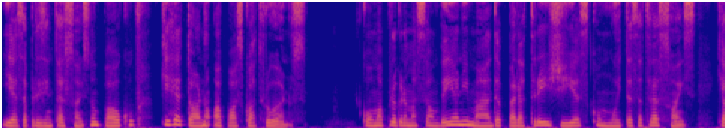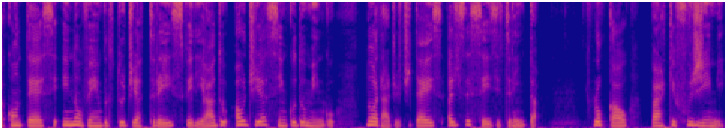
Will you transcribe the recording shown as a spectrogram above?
e as apresentações no palco que retornam após quatro anos. Com uma programação bem animada para três dias com muitas atrações, que acontece em novembro do dia 3, feriado, ao dia 5, domingo, no horário de 10 às 16h30. Local Parque Fujimi,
